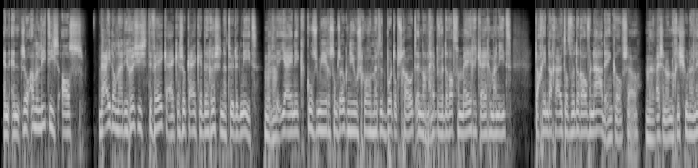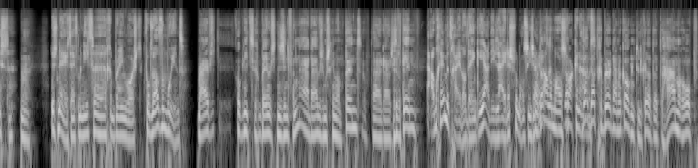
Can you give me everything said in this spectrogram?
En, en zo analytisch als wij dan naar die Russische tv kijken, zo kijken de Russen natuurlijk niet. Weet je, jij en ik consumeren soms ook nieuws gewoon met het bord op schoot. En dan hebben we er wat van meegekregen, maar niet dag in dag uit dat we erover nadenken of zo. Wij zijn ook nog geen journalisten. Nee. Dus nee, het heeft me niet eh gebrainwashed. Ik vond het wel vermoeiend. Maar heeft het ook niet gebrainwashed in de zin van... nou, daar hebben ze misschien wel een punt. Of daar, daar zit wat in. Nou, op een gegeven moment ga je wel denken, ja, die leiders van ons die zijn dat- allemaal zwak en dat, oud. dat gebeurt namelijk ook natuurlijk. Dat, dat hameren op.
